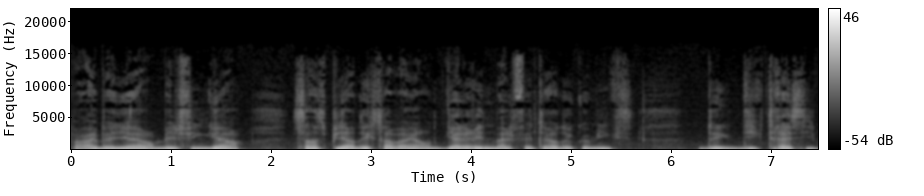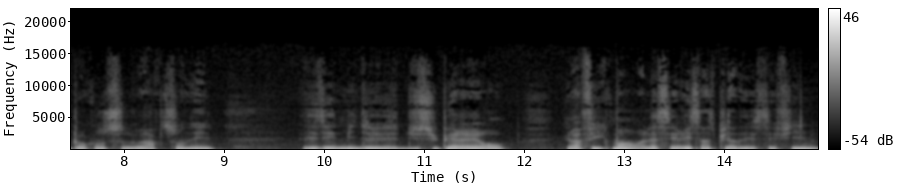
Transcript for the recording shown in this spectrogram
Par ailleurs, Bellfinger s'inspire d'extravagantes galeries de malfaiteurs de comics de Dick Tracy pour concevoir son les ennemis du super-héros. Graphiquement, la série s'inspire de ces films,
